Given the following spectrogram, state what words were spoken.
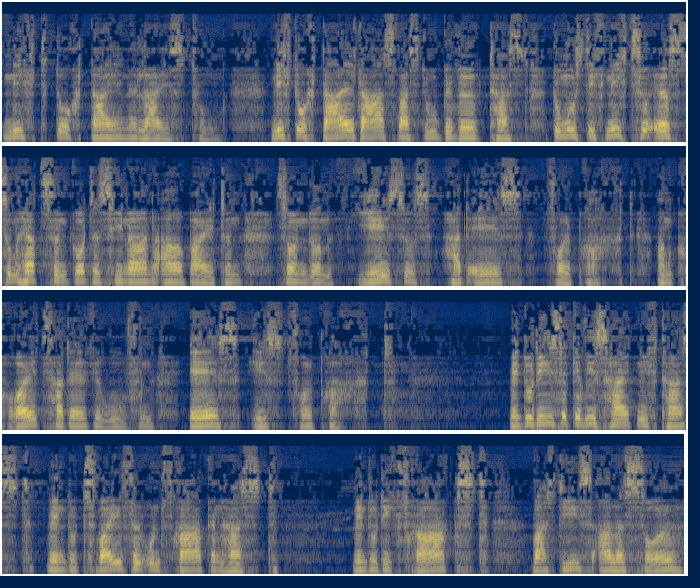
nicht durch deine Leistung, nicht durch all das, was du bewirkt hast. Du musst dich nicht zuerst zum Herzen Gottes hinanarbeiten, sondern Jesus hat es vollbracht. Am Kreuz hat er gerufen, es ist vollbracht. Wenn du diese Gewissheit nicht hast, wenn du Zweifel und Fragen hast, wenn du dich fragst, was dies alles soll,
